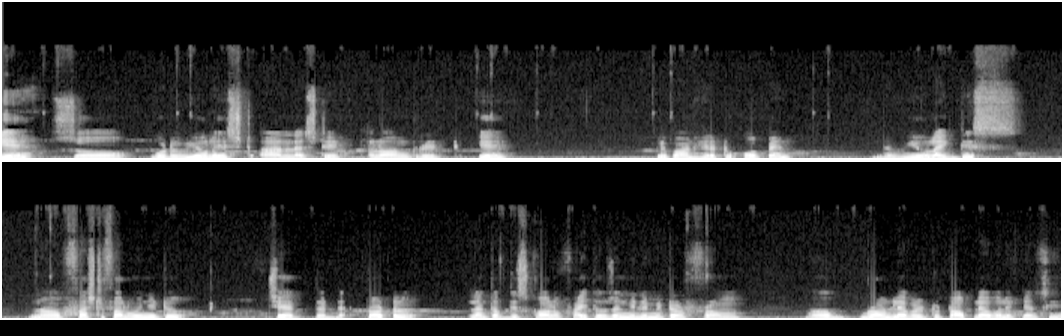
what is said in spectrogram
A. So, go to view list and let's take along grid A. Click on here to open the view like this. Now, first of all, we need to check the total length of this column 5000 millimeter from uh, ground level to top level you can see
